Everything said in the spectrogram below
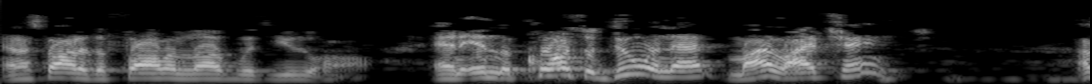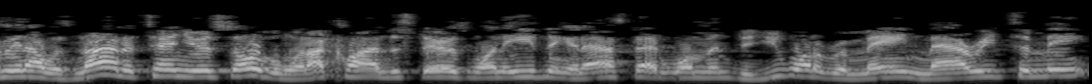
And I started to fall in love with you all. And in the course of doing that, my life changed. I mean, I was nine or ten years sober when I climbed the stairs one evening and asked that woman, do you want to remain married to me?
